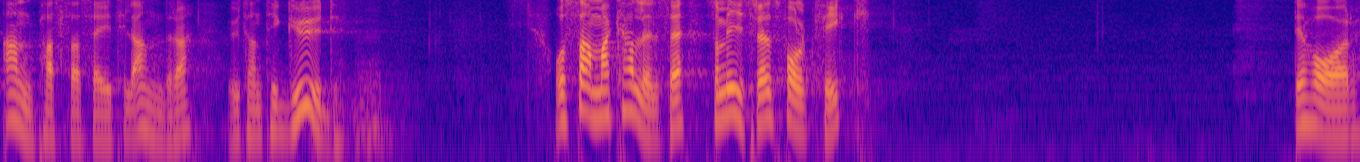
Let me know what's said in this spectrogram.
anpassa sig till andra, utan till Gud. Och samma kallelse som Israels folk fick, det har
